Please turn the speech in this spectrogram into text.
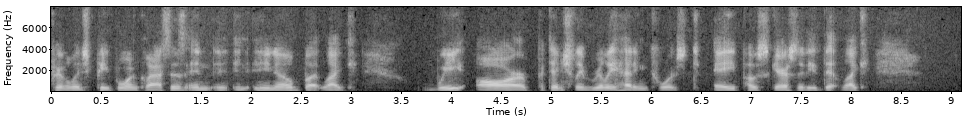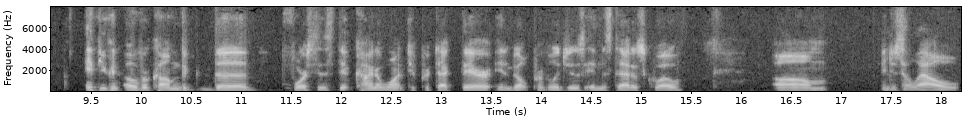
privileged people and classes, and, and, and you know, but like we are potentially really heading towards a post scarcity that like if you can overcome the the forces that kind of want to protect their inbuilt privileges in the status quo um, and just allow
